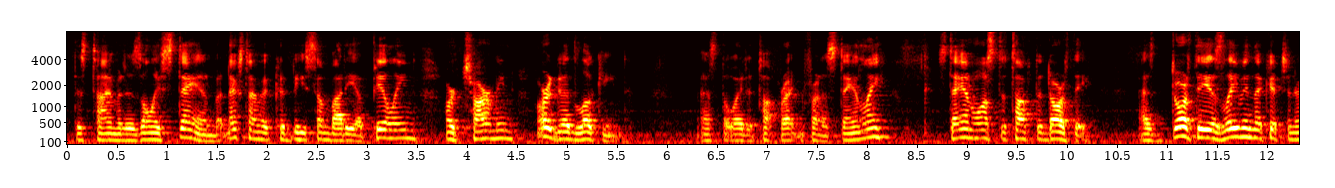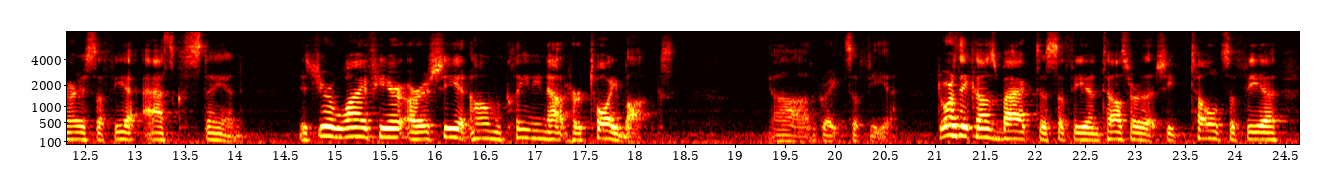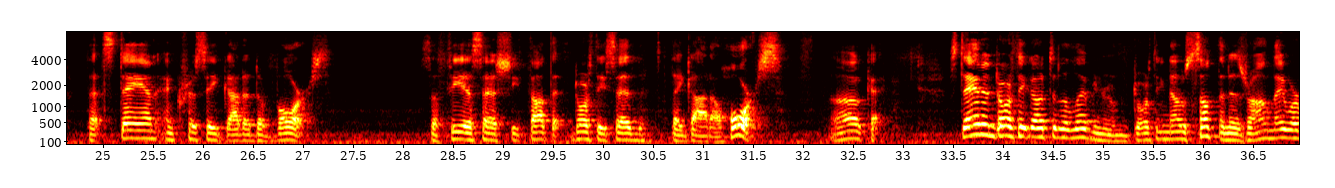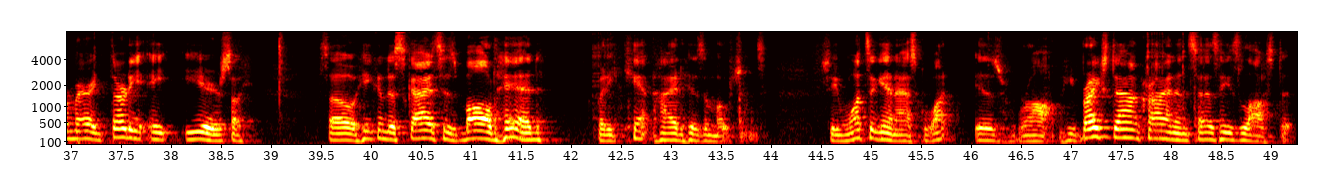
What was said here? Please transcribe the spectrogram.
This time it is only Stan, but next time it could be somebody appealing or charming or good looking. That's the way to talk right in front of Stanley. Stan wants to talk to Dorothy. As Dorothy is leaving the kitchen area, Sophia asks Stan, Is your wife here or is she at home cleaning out her toy box? Ah, the great Sophia. Dorothy comes back to Sophia and tells her that she told Sophia that Stan and Chrissy got a divorce. Sophia says she thought that Dorothy said they got a horse. Okay. Stan and Dorothy go to the living room. Dorothy knows something is wrong. They were married 38 years, so, so he can disguise his bald head, but he can't hide his emotions. She once again asks, What is wrong? He breaks down crying and says he's lost it.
